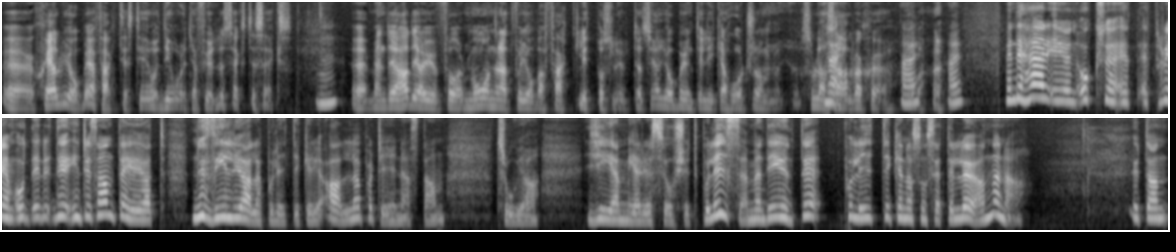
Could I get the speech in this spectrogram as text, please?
Eh, själv jobbar jag faktiskt det, det året jag fyllde 66. Mm. Eh, men det hade jag ju förmånen att få jobba fackligt på slutet så jag jobbar inte lika hårt som, som Lasse Nej. Alvarsjö. Nej, nej. Men det här är ju också ett, ett problem. Och det, det, det intressanta är ju att nu vill ju alla politiker i alla partier nästan, tror jag, ge mer resurser till polisen. Men det är ju inte politikerna som sätter lönerna. Utan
